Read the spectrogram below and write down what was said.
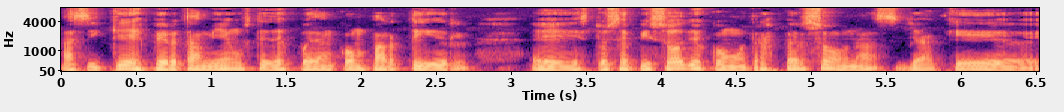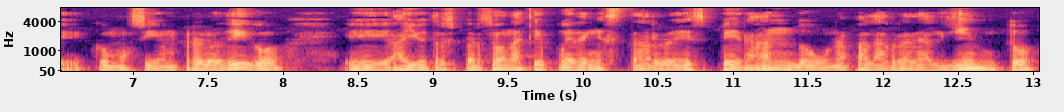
Así que espero también ustedes puedan compartir eh, estos episodios con otras personas, ya que, eh, como siempre lo digo, eh, hay otras personas que pueden estar esperando una palabra de aliento,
